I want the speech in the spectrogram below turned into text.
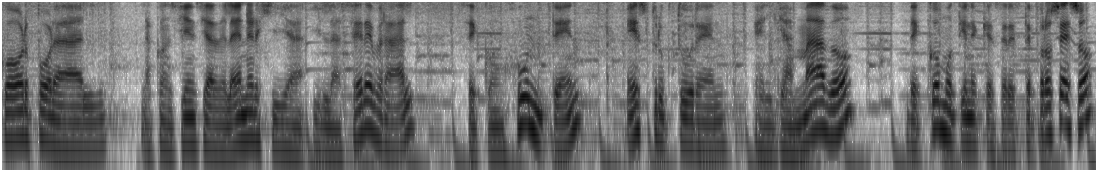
corporal, la conciencia de la energía y la cerebral se conjunten, estructuren el llamado de cómo tiene que ser este proceso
